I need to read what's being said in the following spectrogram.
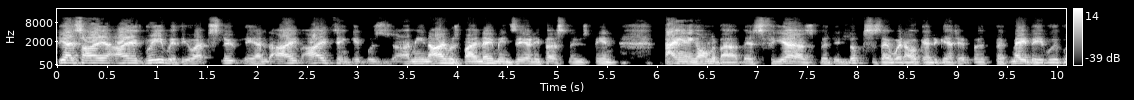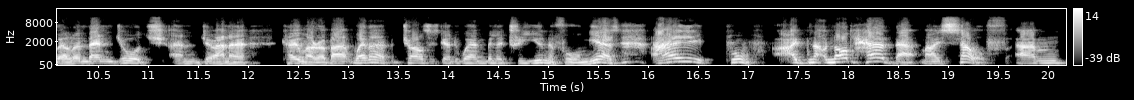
Yes, I, I agree with you absolutely, and I I think it was. I mean, I was by no means the only person who's been banging on about this for years, but it looks as though we're not going to get it, but but maybe we will. And then George and Joanna Comer about whether Charles is going to wear military uniform. Yes, I, I've not heard that myself. Um,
